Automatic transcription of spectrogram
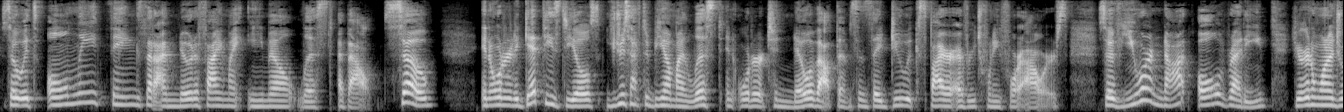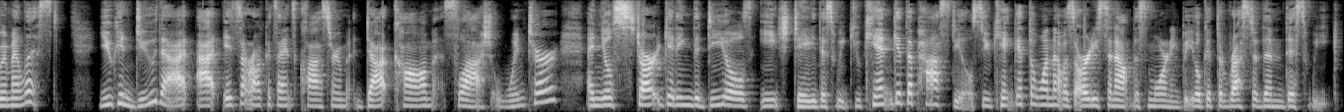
So it's only things that I'm notifying my email list about. So in order to get these deals, you just have to be on my list in order to know about them since they do expire every 24 hours. So if you are not already, you're going to want to join my list. You can do that at it's not rocket science classroom.com slash winter and you'll start getting the deals each day this week. You can't get the past deals. So you can't get the one that was already sent out this morning, but you'll get the rest of them this week.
